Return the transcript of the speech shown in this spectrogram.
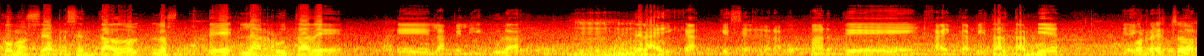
como se ha presentado los, eh, la ruta de eh, la película de la hija, que se grabó parte en Jaén Capital también. Correcto.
